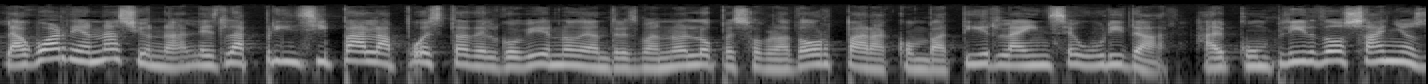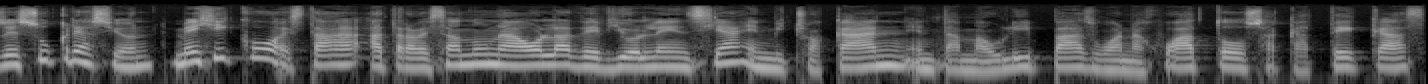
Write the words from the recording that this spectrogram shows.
La Guardia Nacional es la principal apuesta del gobierno de Andrés Manuel López Obrador para combatir la inseguridad. Al cumplir dos años de su creación, México está atravesando una ola de violencia en Michoacán, en Tamaulipas, Guanajuato, Zacatecas,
